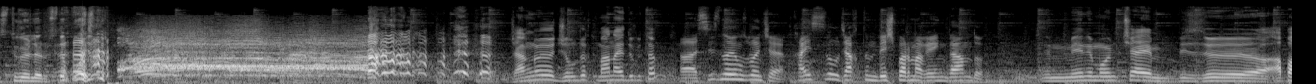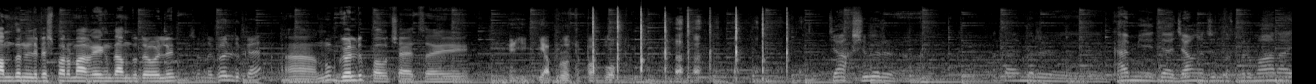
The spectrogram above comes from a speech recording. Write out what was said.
Биз түгөлөрбүз деп коебуз жаңы жылдык маанайды күтөм А, сиздин оюңуз боюнча кайсыл жактын беш бармагы эң даамдуу менин оюмча эми биз э, апамдын эле беш бармагы эң даамдуу деп ойлойм ошондо көлдүк э А, ну көлдүк получается. Я просто похлопаю. жакшы бир атайын бир комедия жаңы жылдык бир маанай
